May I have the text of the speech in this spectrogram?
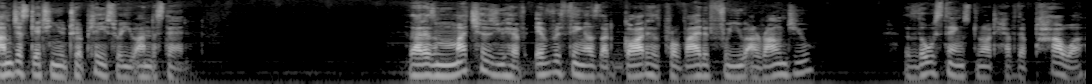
I'm just getting you to a place where you understand that as much as you have everything else that God has provided for you around you, those things do not have the power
